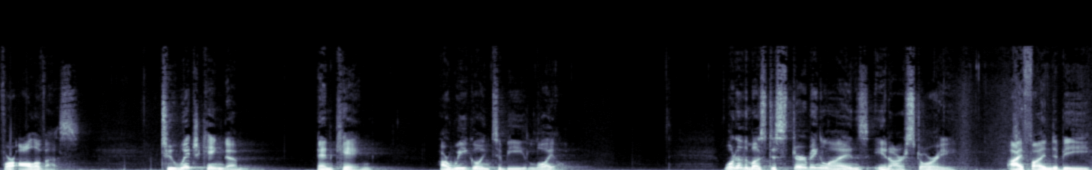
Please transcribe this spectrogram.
for all of us to which kingdom and king are we going to be loyal? One of the most disturbing lines in our story I find to be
